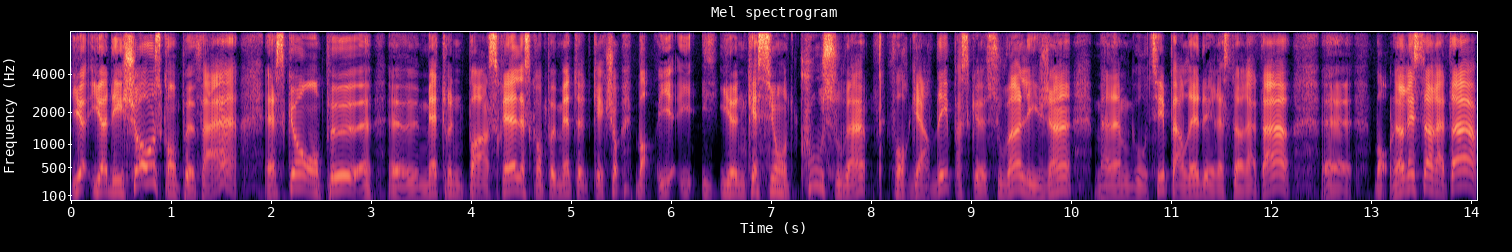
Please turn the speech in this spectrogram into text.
il y, a des choses qu'on peut faire. Est-ce qu'on peut euh, euh, mettre une passerelle? Est-ce qu'on peut mettre quelque chose? Bon, il y, a une question de coût souvent. Faut regarder parce que souvent les gens, Madame Gauthier parlait des restaurateurs. bon, le restaurateur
